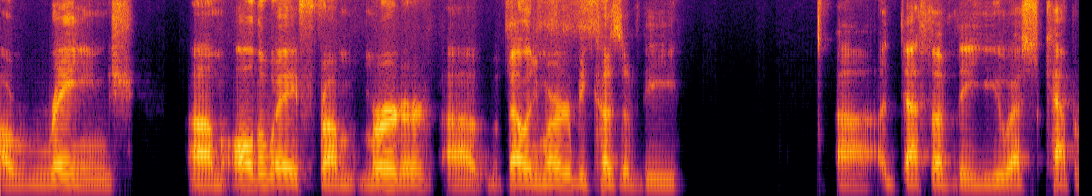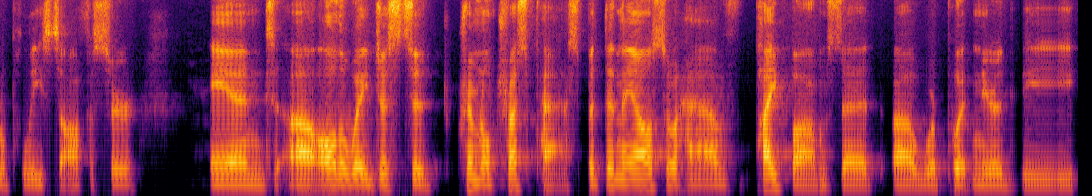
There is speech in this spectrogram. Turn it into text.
a range um, all the way from murder, uh, felony murder because of the uh, death of the U.S. Capitol Police officer, and uh, all the way just to criminal trespass. But then they also have pipe bombs that uh, were put near the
